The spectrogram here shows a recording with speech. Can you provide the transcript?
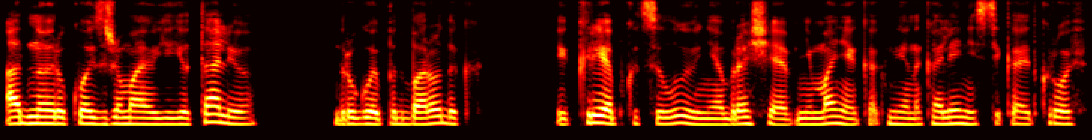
Одной рукой сжимаю ее талию, другой — подбородок и крепко целую, не обращая внимания, как мне на колени стекает кровь.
